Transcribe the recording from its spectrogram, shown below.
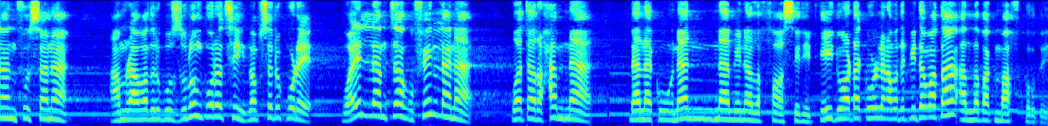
নানফুসানা আমরা আমাদের উপর জুলুম করেছি নফসের উপরে ওয়াইল্লাম তাগফির লানা ওয়া মিনাল খাসিরিন। এই দোয়াটা করলেন আমাদের পিতামাতা, আল্লাহ পাক মাফ করবে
